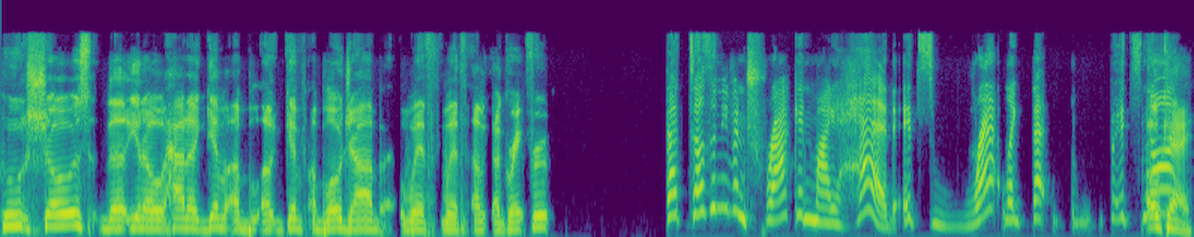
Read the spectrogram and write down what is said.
who shows the you know how to give a uh, give a blowjob with with a, a, grapefruit? That doesn't even track in my head. It's rat like that. It's not okay.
